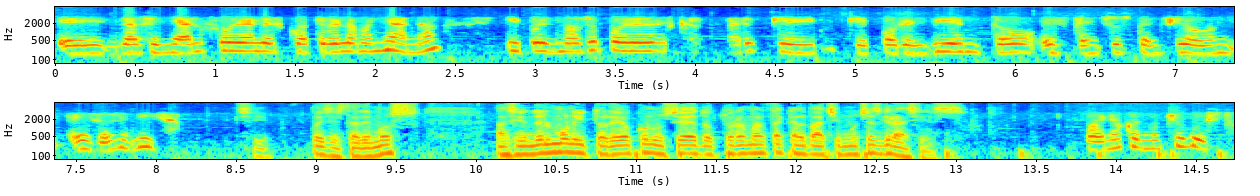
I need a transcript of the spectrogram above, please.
Eh, la señal fue a las 4 de la mañana y pues no se puede descartar que, que por el viento esté en suspensión esa ceniza. Sí, pues estaremos haciendo el monitoreo con usted, doctora Marta Calvache. Muchas gracias. Bueno, con mucho gusto.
